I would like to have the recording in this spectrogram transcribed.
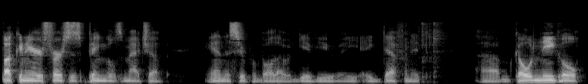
Buccaneers versus Bengals matchup in the Super Bowl. That would give you a, a definite um, Golden Eagle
